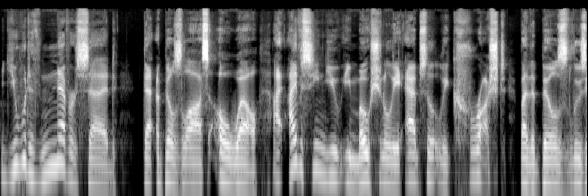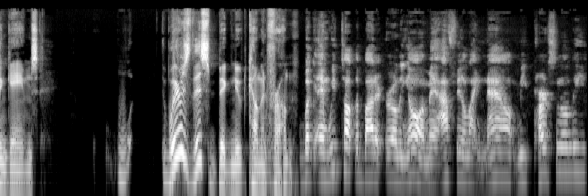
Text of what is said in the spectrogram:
you would have never said that a Bills loss, oh well. I, I've seen you emotionally absolutely crushed by the Bills losing games. Where's this big newt coming from? But and we talked about it early on, man. I feel like now, me personally,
